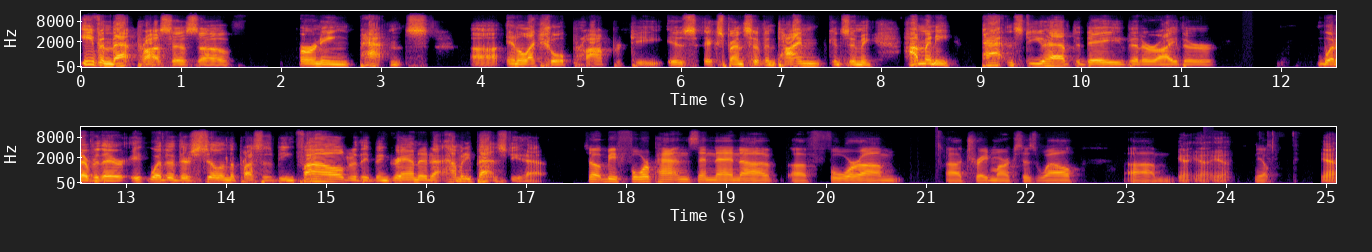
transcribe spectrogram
even that process of earning patents, uh, intellectual property is expensive and time consuming. How many patents do you have today that are either whatever they're whether they're still in the process of being filed or they've been granted? How many patents do you have? So it'd be four patents and then uh, uh, four um, uh, trademarks as well. Um, yeah, yeah, yeah. Yep. Yeah,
